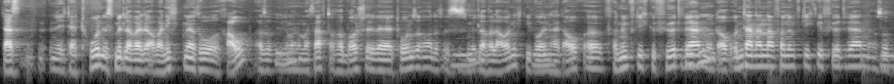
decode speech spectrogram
das, der Ton ist mittlerweile aber nicht mehr so rau. Also wie man mhm. immer sagt, auf der Baustelle wäre der Ton so rau. Das ist es mhm. mittlerweile auch nicht. Die wollen mhm. halt auch äh, vernünftig geführt werden mhm. und auch untereinander vernünftig geführt werden. Also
